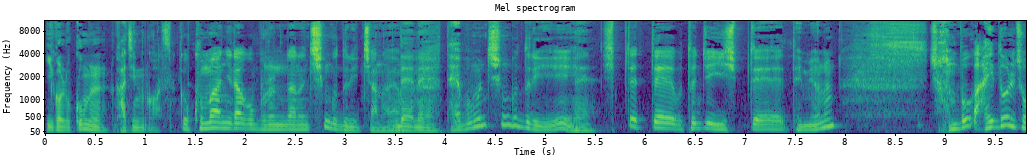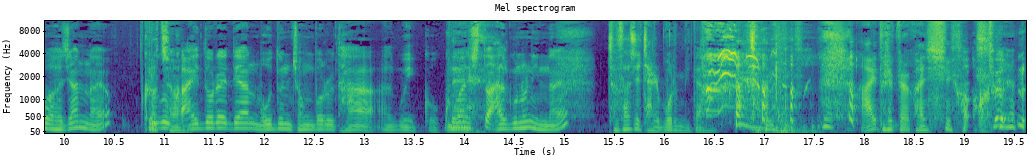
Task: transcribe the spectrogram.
이걸로 꿈을 가지는 것 같습니다. 그 구만이라고 부른다는 친구들 있잖아요. 네네. 대부분 친구들이 네. 10대 때부터 이제 20대 되면은 전부 아이돌 좋아하지 않나요? 그리고 그렇죠. 아이돌에 대한 모든 정보를 다 알고 있고 구만 네. 씨도 알고는 있나요? 저 사실 잘 모릅니다. 저는 아이돌에 별 관심이 없고.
